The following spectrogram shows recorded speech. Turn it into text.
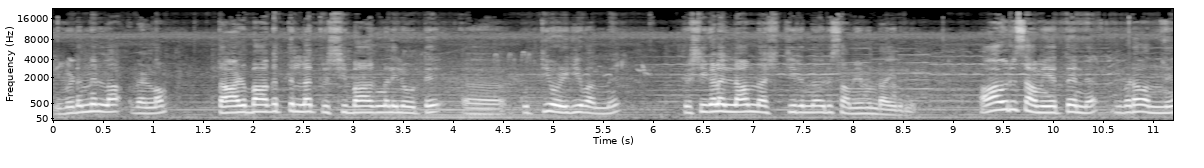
ഇവിടെ നിന്നുള്ള വെള്ളം താഴ്ഭാഗത്തുള്ള കൃഷിഭാഗങ്ങളിലോട്ട് ആ, കുത്തി ഒഴുകി വന്ന് കൃഷികളെല്ലാം നശിച്ചിരുന്ന ഒരു സമയമുണ്ടായിരുന്നു ആ ഒരു സമയത്ത് തന്നെ ഇവിടെ വന്ന്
